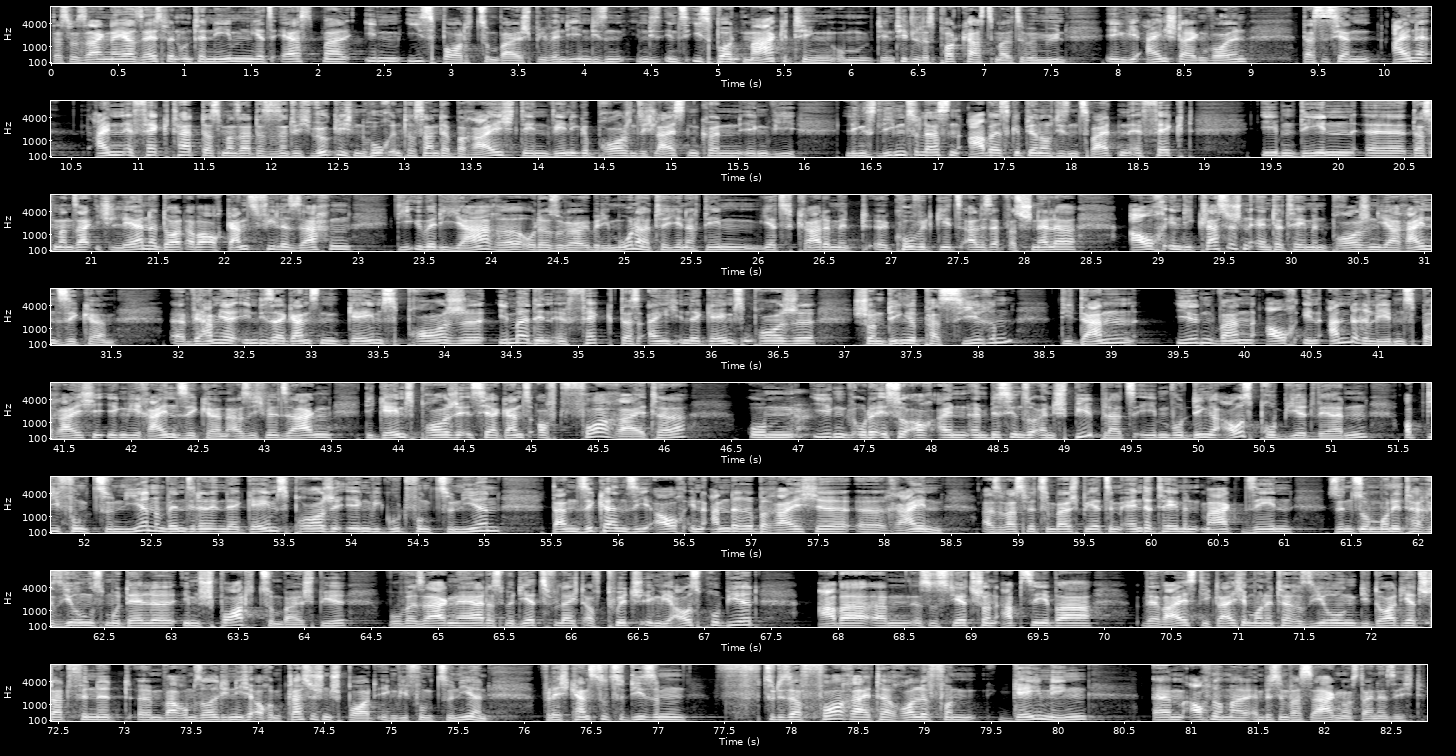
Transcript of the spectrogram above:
dass wir sagen, naja, selbst wenn Unternehmen jetzt erstmal im E-Sport zum Beispiel, wenn die in diesen, in, ins E-Sport-Marketing, um den Titel des Podcasts mal zu bemühen, irgendwie einsteigen wollen, das ist ja eine einen Effekt hat, dass man sagt, das ist natürlich wirklich ein hochinteressanter Bereich, den wenige Branchen sich leisten können, irgendwie links liegen zu lassen. Aber es gibt ja noch diesen zweiten Effekt, eben den, äh, dass man sagt, ich lerne dort aber auch ganz viele Sachen, die über die Jahre oder sogar über die Monate, je nachdem jetzt gerade mit äh, Covid geht's alles etwas schneller, auch in die klassischen Entertainment-Branchen ja reinsickern. Äh, wir haben ja in dieser ganzen Games-Branche immer den Effekt, dass eigentlich in der Games-Branche schon Dinge passieren, die dann irgendwann auch in andere Lebensbereiche irgendwie reinsickern. Also ich will sagen, die Games-Branche ist ja ganz oft Vorreiter, um irgend oder ist so auch ein, ein bisschen so ein Spielplatz eben, wo Dinge ausprobiert werden, ob die funktionieren und wenn sie dann in der Games-Branche irgendwie gut funktionieren, dann sickern sie auch in andere Bereiche äh, rein. Also was wir zum Beispiel jetzt im Entertainment-Markt sehen, sind so Monetarisierungsmodelle im Sport zum Beispiel, wo wir sagen, naja, das wird jetzt vielleicht auf Twitch irgendwie ausprobiert, aber ähm, es ist jetzt schon absehbar, wer weiß, die gleiche Monetarisierung, die dort jetzt stattfindet, ähm, warum soll die nicht auch im klassischen Sport irgendwie funktionieren? Vielleicht kannst du zu diesem, zu dieser Vorreiterrolle von Gaming ähm, auch noch mal ein bisschen was sagen aus deiner Sicht.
